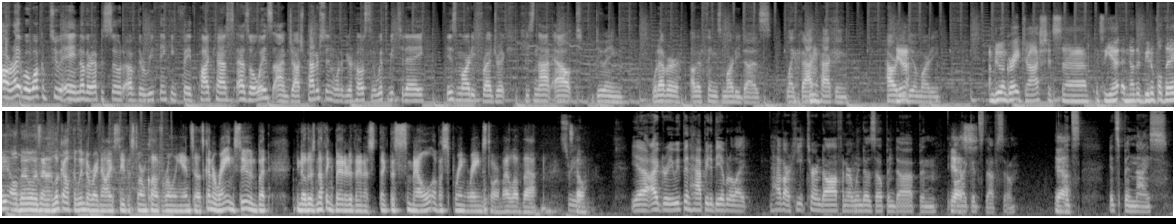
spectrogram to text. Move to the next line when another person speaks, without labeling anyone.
All right, well, welcome to another episode of the Rethinking Faith podcast. As always, I'm Josh Patterson, one of your hosts, and with me today is Marty Frederick. He's not out doing whatever other things Marty does, like backpacking. How are yeah. you doing, Marty?
I'm doing great, Josh. It's uh, it's yet another beautiful day. Although, as I look out the window right now, I see the storm clouds rolling in, so it's going to rain soon. But you know, there's nothing better than a, like the smell of a spring rainstorm. I love that.
Sweet. So, yeah, I agree. We've been happy to be able to like have our heat turned off and our windows opened up and yes. all that good stuff. So yeah, it's it's been nice.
